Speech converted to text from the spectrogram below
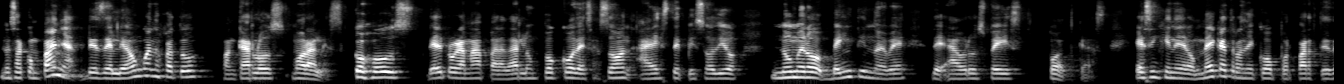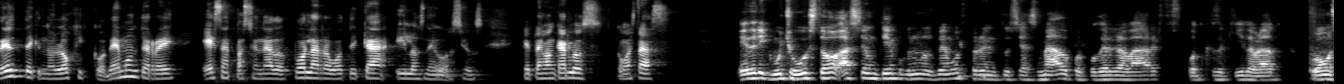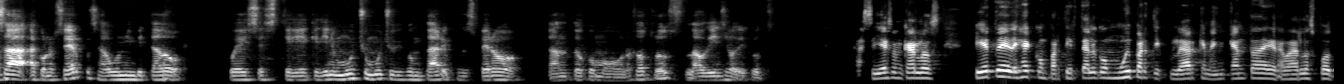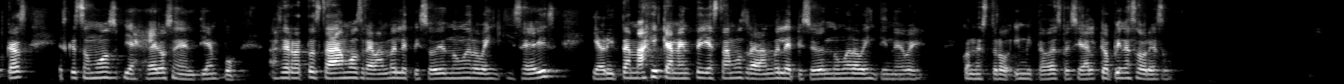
Nos acompaña desde León, Guanajuato, Juan Carlos Morales, co-host del programa para darle un poco de sazón a este episodio número 29 de Aerospace Podcast. Es ingeniero mecatrónico por parte del Tecnológico de Monterrey, es apasionado por la robótica y los negocios. ¿Qué tal, Juan Carlos? ¿Cómo estás? Edric, mucho gusto. Hace un tiempo que no nos vemos, pero entusiasmado por poder grabar estos podcasts aquí. La verdad, vamos a, a conocer pues, a un invitado pues, este, que tiene mucho, mucho que contar y pues espero tanto como nosotros, la audiencia lo disfrute. Así es, Juan Carlos. Fíjate, deja compartirte algo muy particular que me encanta de grabar los podcasts, es que somos viajeros en el tiempo. Hace rato estábamos grabando el episodio número 26 y ahorita mágicamente ya estamos grabando el episodio número 29 con nuestro invitado especial. ¿Qué opinas sobre eso?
